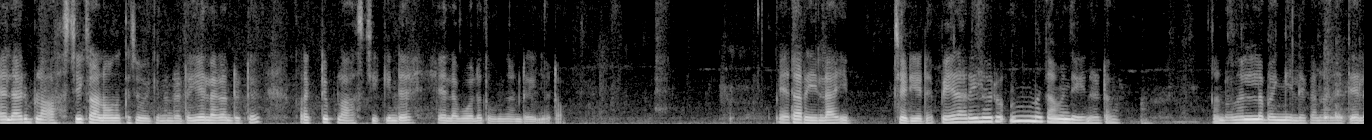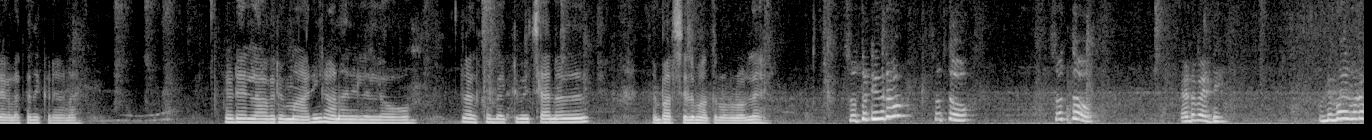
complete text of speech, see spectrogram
എല്ലാവരും പ്ലാസ്റ്റിക് ആണോ എന്നൊക്കെ ചോദിക്കുന്നുണ്ട് കേട്ടോ. ഈ ഇല കണ്ടിട്ട്. കറക്റ്റ് പ്ലാസ്റ്റിക്കിന്റെ ഇല പോലെ തോന്നി കണ്ടു കഴിഞ്ഞു കേട്ടോ. പേരറിയില്ല ഈ ചെടിയുടെ. പേരറിയുന്നവർ ഒന്ന് കമന്റ് ചെയ്യണം കേട്ടോ. കണ്ടോ? നല്ല ഭംഗിയില്ലേ കാണാനായിട്ട് ഇലകളൊക്കെ നിൽക്കണ കാണാൻ. ഇവിടെ എല്ലാവരും ആരും കാണാനില്ലല്ലോ. Welcome back to my channel ഞാൻ പറച്ചിൽ മാത്രമേ ഉള്ളൂ അല്ലേ? ഉണ്ണിമ്മ ഇവിടെ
